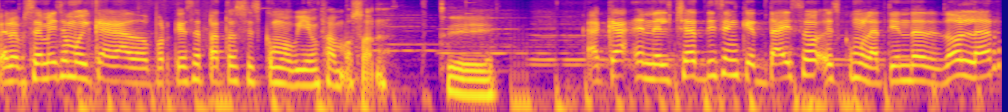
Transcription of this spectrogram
Pero se me hizo muy cagado porque ese pato sí es como bien famosón. Sí. Acá en el chat dicen que Daiso es como la tienda de dólar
